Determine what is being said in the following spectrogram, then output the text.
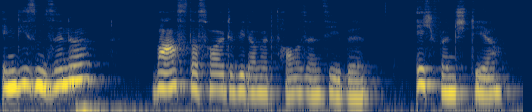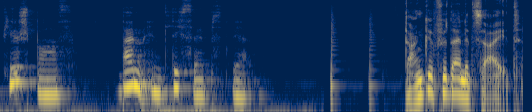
In diesem Sinne war es das heute wieder mit Frau Sensibel. Ich wünsche dir viel Spaß beim endlich Selbstwerden. Danke für deine Zeit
